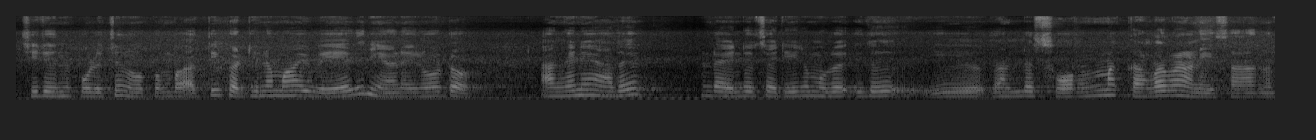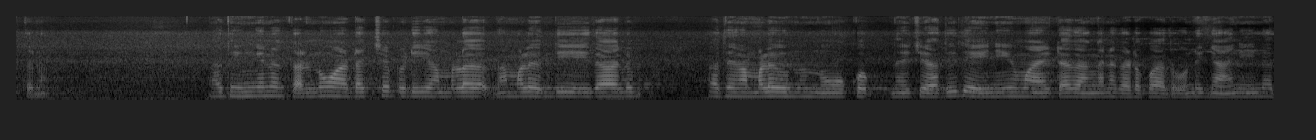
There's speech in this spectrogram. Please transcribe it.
ഇച്ചിരി ഒന്ന് പൊളിച്ച് നോക്കുമ്പോൾ അതികഠിനമായ വേദനയാണ് ഇതിനോട്ടോ അങ്ങനെ അത് ഉണ്ട് അതിന്റെ ശരീരം മുഴുവൻ ഇത് നല്ല സ്വർണ കളറാണ് ഈ സാധനത്തിന്. അതിങ്ങനെ കണ്ണു അടച്ചപടി നമ്മൾ നമ്മൾ എന്ത് ചെയ്താലും അത് നമ്മളെ ഒന്ന് നോക്കും. എന്ന് വെച്ചാൽ അതിദയനീയമായിട്ട് അത് അങ്ങനെ കിടക്കും. അതുകൊണ്ട് ഞാനിതിനെ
